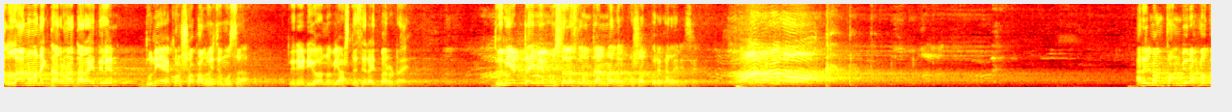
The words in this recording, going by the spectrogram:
আল্লাহ আনুমানিক ধারণা দাঁড়াই দিলেন দুনিয়া এখন সকাল হয়েছে মুসা। তুই রেডিও নবী আসতেছে রাত বারোটায়। দুনিয়ার টাইমে মুসা আলাহিসাম জান্নাতের পোশাক করে খারাই দিছে। আর ইমাম থানবির রহমত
